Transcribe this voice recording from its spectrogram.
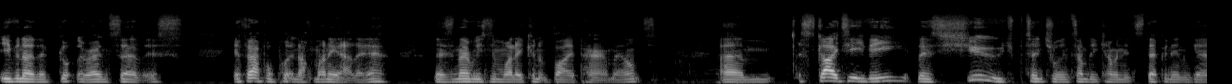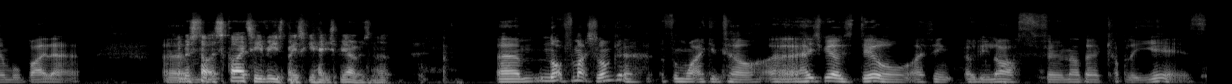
even though they've got their own service, if Apple put enough money out there, there's no reason why they couldn't buy Paramount. Um, Sky TV, there's huge potential in somebody coming in, stepping in, and going, "We'll buy that." Um, but Sky TV is basically HBO, isn't it? Um, not for much longer, from what I can tell. Uh, HBO's deal, I think, only lasts for another couple of years.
